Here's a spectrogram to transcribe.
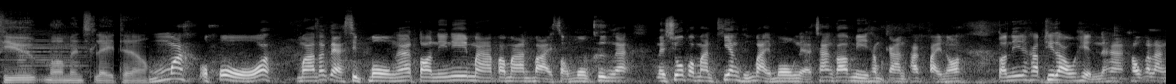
few moments later. มาโอ้โห มาตั้งแต่ 10 โมงฮะตอนนี้นี่มาประมาณบ่าย 2 โมงครึ่งแล้ว ในช่วงประมาณเที่ยงถึงบ่ายโมงเนี่ยช่างก็มีทำการพักไปเนาะตอนนี้นะครับที่เราเห็นนะฮะเขากำลัง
